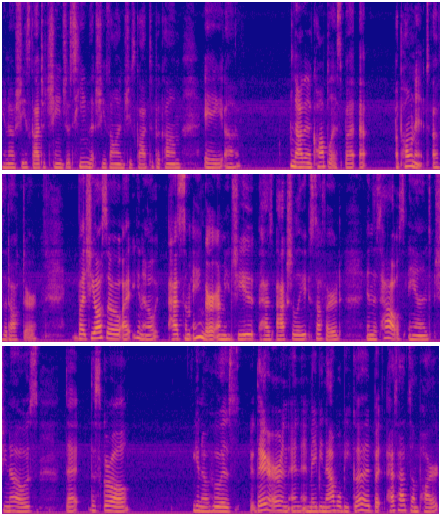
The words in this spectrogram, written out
you know, she's got to change the team that she's on. She's got to become a uh, not an accomplice, but a opponent of the doctor. But she also, I you know, has some anger. I mean, she has actually suffered in this house, and she knows that this girl, you know, who is there and, and, and maybe now will be good, but has had some part,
